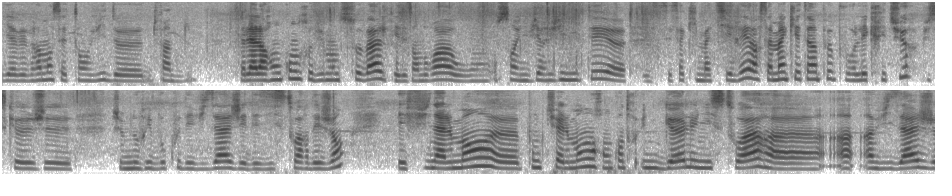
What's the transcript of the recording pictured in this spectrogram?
Il y avait vraiment cette envie de, d'aller à la rencontre du monde sauvage. Il y a des endroits où on sent une virginité. euh, C'est ça qui m'attirait. Alors ça m'inquiétait un peu pour l'écriture, puisque je, me nourris beaucoup des visages et des histoires des gens. Et finalement, euh, ponctuellement, on rencontre une gueule, une histoire, euh, un, visage,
